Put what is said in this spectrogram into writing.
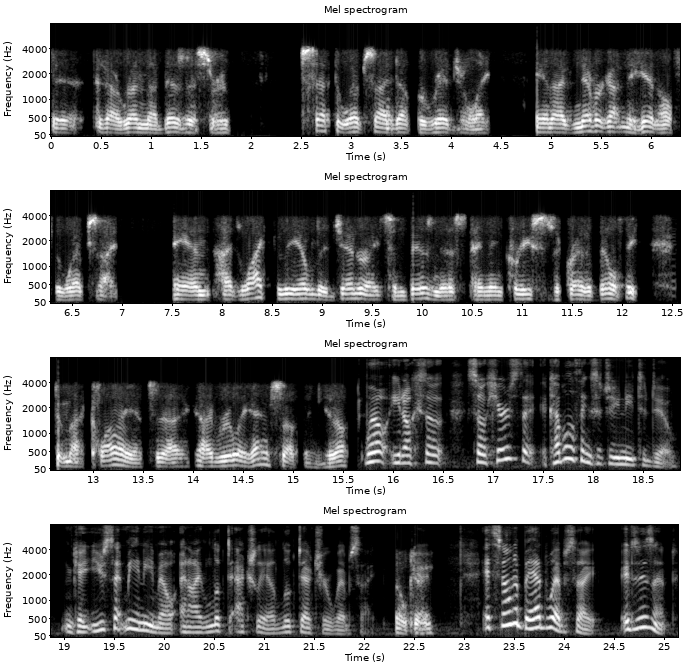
that I run my business through set the website up originally, and I've never gotten a hit off the website. And I'd like to be able to generate some business and increase the credibility to my clients. I, I really have something, you know. Well, you know, so so here's the a couple of things that you need to do. Okay, you sent me an email, and I looked. Actually, I looked at your website. Okay, okay? it's not a bad website. It isn't.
